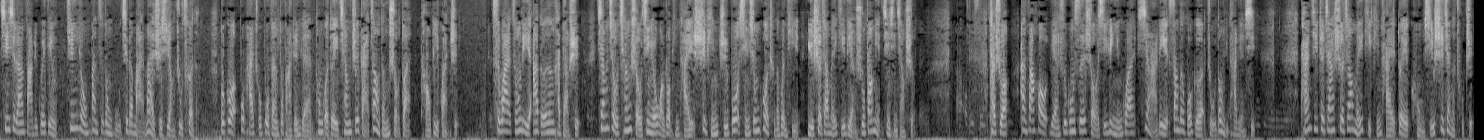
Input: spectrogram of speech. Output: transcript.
新西兰法律规定，军用半自动武器的买卖是需要注册的，不过不排除部分不法人员通过对枪支改造等手段逃避管制。此外，总理阿德恩还表示，将就枪手经由网络平台视频直播行凶过程的问题与社交媒体脸书方面进行交涉。他说，案发后，脸书公司首席运营官谢尔利·桑德伯格主动与他联系，谈及这家社交媒体平台对恐袭事件的处置。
